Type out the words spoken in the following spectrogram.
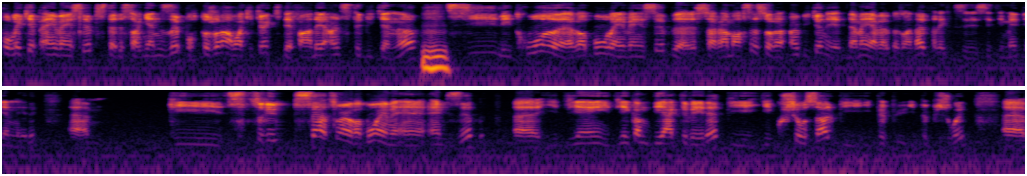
pour l'équipe invincible, c'était de s'organiser pour toujours avoir quelqu'un qui défendait un de ces beacons-là. Mhm. Si les trois euh, robots invincibles euh, se ramassaient sur un, un beacon, et évidemment, il y avait besoin d'aide, il fallait que ses, ses teammates viennent l'aider. Euh, puis si tu réussissais à tuer un robot inv- in- invisible, euh, il devient il devient comme deactivated, puis il est couché au sol, puis il peut plus il peut plus jouer. Euh,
